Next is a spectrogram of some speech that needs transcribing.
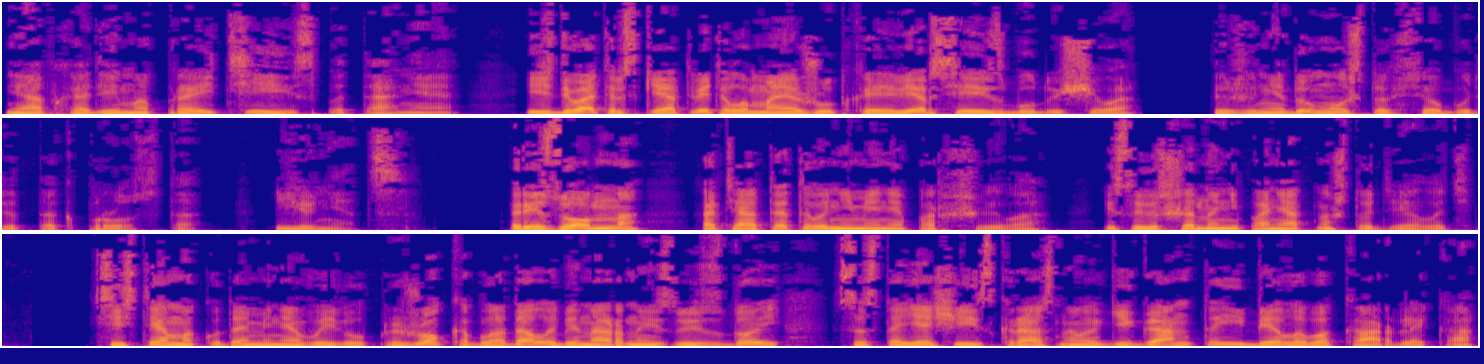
«Необходимо пройти испытание». Издевательски ответила моя жуткая версия из будущего. Ты же не думал, что все будет так просто, юнец? Резонно, хотя от этого не менее паршиво. И совершенно непонятно, что делать. Система, куда меня вывел прыжок, обладала бинарной звездой, состоящей из красного гиганта и белого карлика.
